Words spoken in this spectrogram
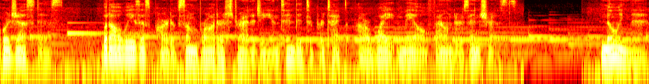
or justice but always as part of some broader strategy intended to protect our white male founders' interests. Knowing that,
